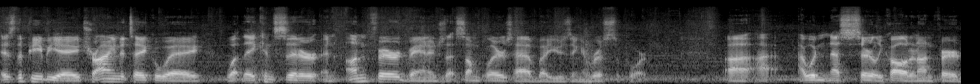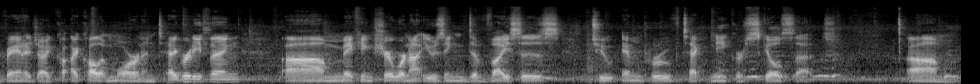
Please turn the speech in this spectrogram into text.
Is the PBA trying to take away what they consider an unfair advantage that some players have by using a wrist support? Uh, I, I wouldn't necessarily call it an unfair advantage. I, ca- I call it more an integrity thing, um, making sure we're not using devices to improve technique or skill sets. Um,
